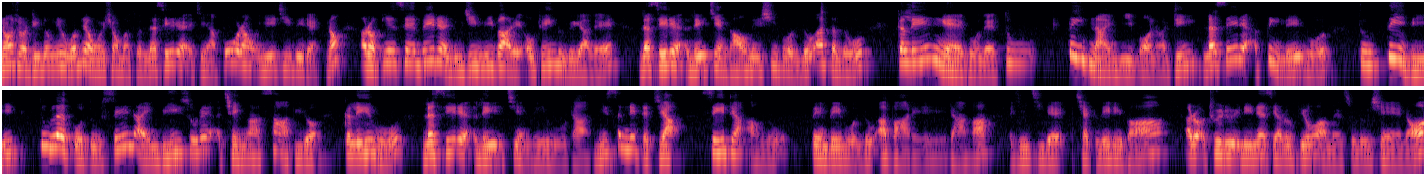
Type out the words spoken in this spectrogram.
နော်ဆိုတော့ဒီလိုမျိုးဝန်းပြောင်ဝန်းရှောင်းမှာဆိုလက်ဆေးတဲ့အချိန်ကပိုးတောင်အရေးကြီးသေးတယ်နော်အဲ့တော့ပြင်ဆင်ပေးတဲ့လူကြီးမိဘတွေအုပ်ထိန်းသူတွေကလည်းလက်ဆေးတဲ့အလေးအကျင့်ကောင်းလေးရှိဖို့လိုအပ်တယ်လို့ကလေးငယ်ကိုလည်းသူသိနိုင်ပြီပေါ့နော်ဒီလက်ဆေးတဲ့အသည့်လေးကိုသူသူသိပြီးသူ့လက်ကိုသူစေးနိုင်ပြီဆိုတဲ့အချိန်ကစပြီးတော့ကလေးကိုလက်ဆေးတဲ့အလေးအကျင့်လေးကိုဒါနီးစနစ်တကျစေးတတ်အောင်လို့ သင်ပေးဖို့လိုအပ်ပါတယ်ဒါကအရေးကြီးတဲ့အချက်ကလေးတွေပါအဲ့တော့အထွေထွေအနေနဲ့ဆရာတို့ပြောရမယ်ဆိုလို့ရှိရင်တော့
